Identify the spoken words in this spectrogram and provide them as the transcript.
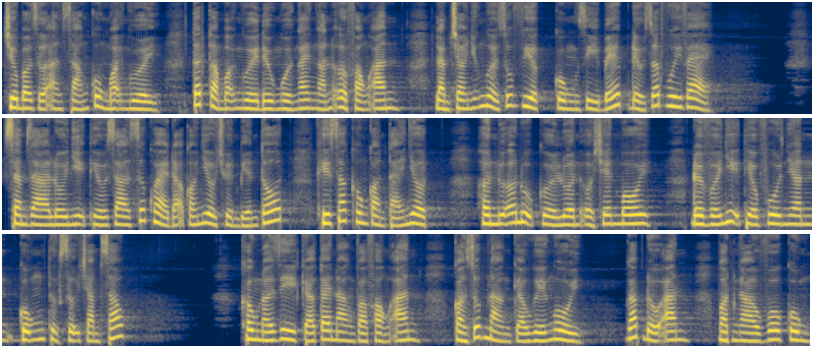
Chưa bao giờ ăn sáng cùng mọi người, tất cả mọi người đều ngồi ngay ngắn ở phòng ăn, làm cho những người giúp việc cùng dì bếp đều rất vui vẻ. Xem ra lôi nhị thiếu gia sức khỏe đã có nhiều chuyển biến tốt, khí sắc không còn tái nhợt, hơn nữa nụ cười luôn ở trên môi, đối với nhị thiếu phu nhân cũng thực sự chăm sóc. Không nói gì kéo tay nàng vào phòng ăn, còn giúp nàng kéo ghế ngồi, gắp đồ ăn, ngọt ngào vô cùng.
